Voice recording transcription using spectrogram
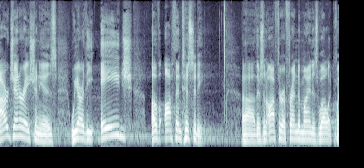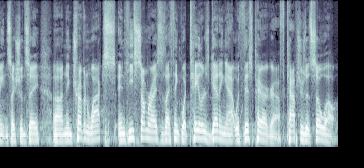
our generation is we are the age of authenticity. Uh, there's an author, a friend of mine as well, acquaintance, I should say, uh, named Trevin Wax, and he summarizes, I think, what Taylor's getting at with this paragraph, captures it so well.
